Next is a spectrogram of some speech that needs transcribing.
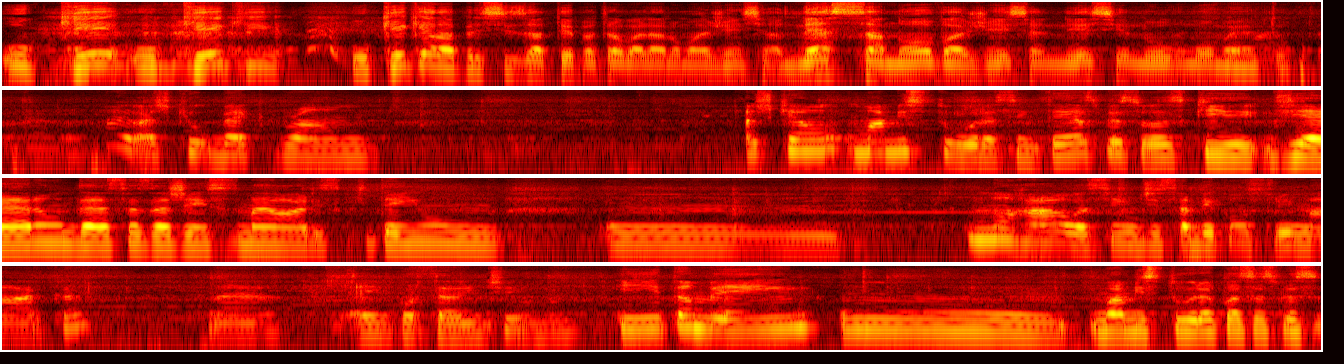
o que o que que o que que ela precisa ter para trabalhar numa agência, nessa nova agência, nesse novo momento? Ah, eu acho que o background. Acho que é um- uma mistura, assim. Tem as pessoas que vieram dessas agências maiores que têm um, um, um know-how, assim, de saber construir marca, né? É importante. E também um- uma mistura com, essas,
